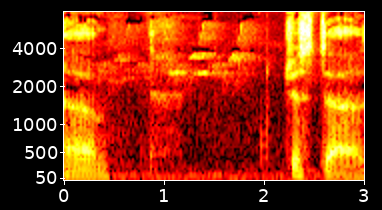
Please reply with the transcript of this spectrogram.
um, just uh,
